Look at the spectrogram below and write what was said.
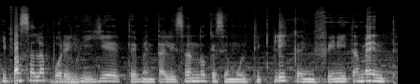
y pásala por el billete, mentalizando que se multiplica infinitamente.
